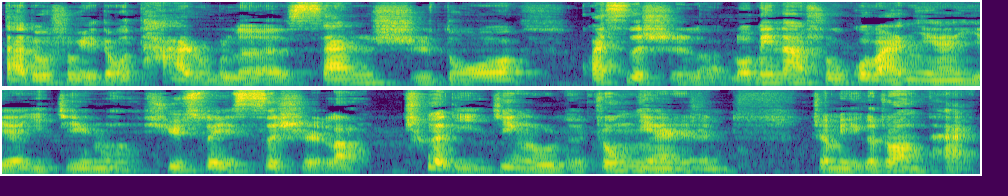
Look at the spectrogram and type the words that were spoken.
大多数也都踏入了三十多，快四十了。罗宾大叔过完年也已经虚岁四十了，彻底进入了中年人这么一个状态。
